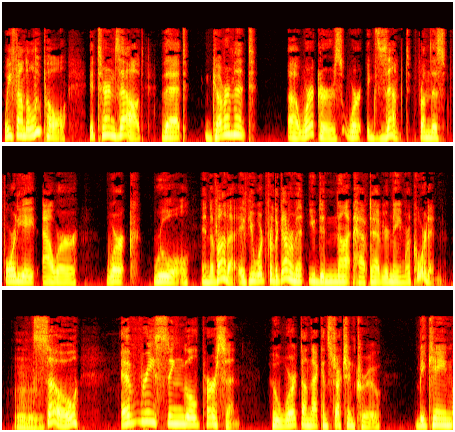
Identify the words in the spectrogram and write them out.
we found a loophole. It turns out that government uh, workers were exempt from this 48 hour work rule in Nevada. If you worked for the government, you did not have to have your name recorded. So every single person who worked on that construction crew became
